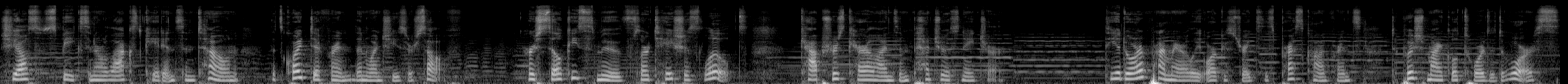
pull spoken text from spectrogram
She also speaks in a relaxed cadence and tone that's quite different than when she's herself. Her silky smooth, flirtatious lilt captures Caroline's impetuous nature. Theodora primarily orchestrates this press conference to push Michael towards a divorce,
